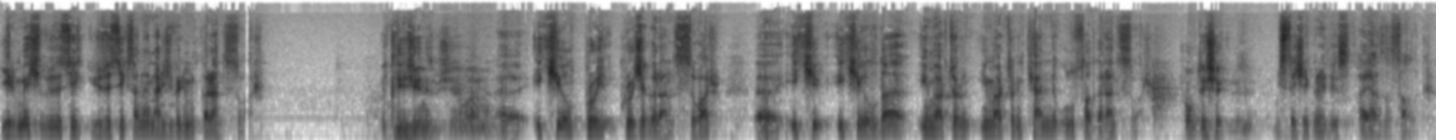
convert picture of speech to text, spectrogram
25 yıl %80 enerji verimlilik garantisi var. Ekleyeceğiniz bir şey var mı? 2 yıl proje, proje garantisi var. 2 2 yılda invertörün invertörün kendi ulusal garantisi var. Çok teşekkür ederim. Biz teşekkür ederiz. Ayağınıza sağlık.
